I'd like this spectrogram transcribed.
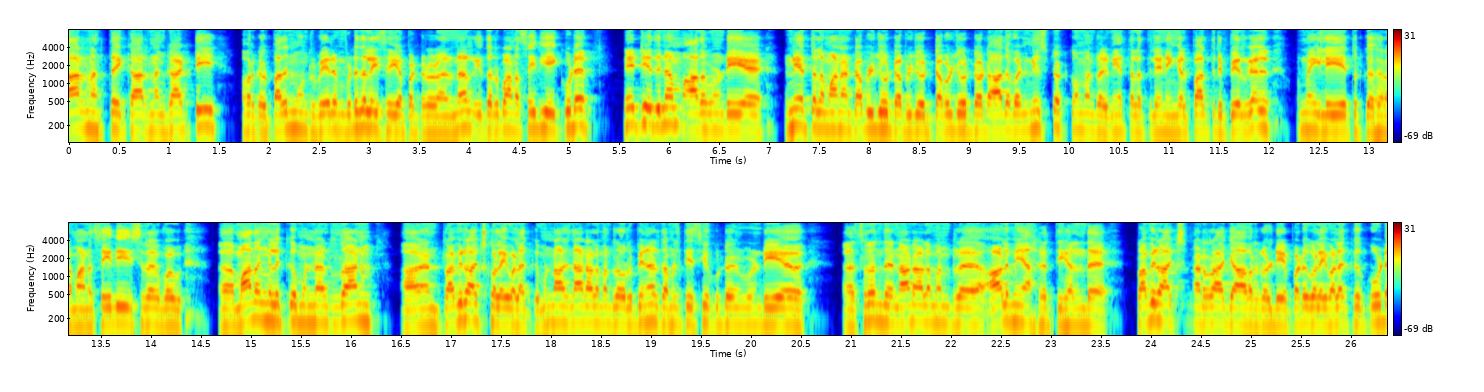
காரணத்தை காரணம் காட்டி அவர்கள் பதிமூன்று பேரும் விடுதலை செய்யப்பட்டுள்ளனர். இது தொடர்பான செய்தியை கூட நேற்றைய தினம் ஆதவனுடைய இணையதளமான W W W dot Athavan news dot com என்ற இணையதளத்திலே நீங்கள் பார்த்திருப்பீர்கள். உண்மையிலேயே துர்க்ககரமான செய்தி. சில மாதங்களுக்கு முன்னர் தான் ரவிராஜ் கொலை வழக்கு. முன்னாள் நாடாளுமன்ற உறுப்பினர் தமிழ் தேசிய கூட்டணியுடைய சிறந்த நாடாளுமன்ற ஆளுமையாக திகழ்ந்த ரவிராஜ் நடராஜா அவர்களுடைய படுகொலை வழக்கு கூட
